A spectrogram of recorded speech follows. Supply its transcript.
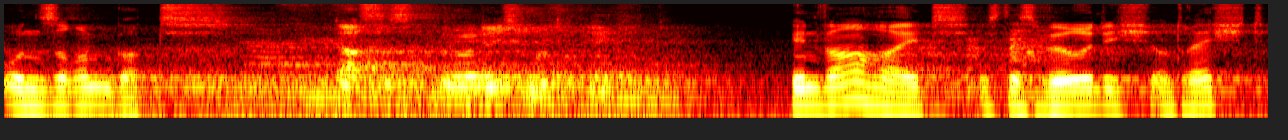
unserem Gott. Das ist würdig und recht. In Wahrheit ist es würdig und recht,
